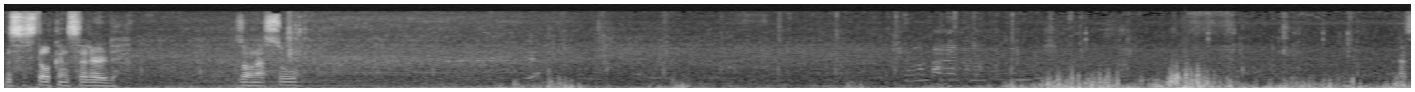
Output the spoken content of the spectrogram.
This is still considered Zona Sul. Let's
